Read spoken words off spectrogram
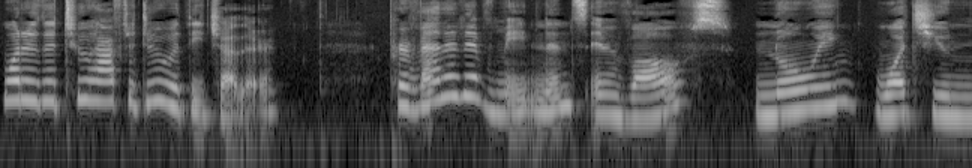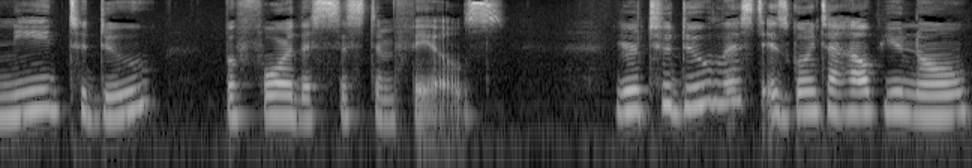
What do the two have to do with each other? Preventative maintenance involves knowing what you need to do before the system fails. Your to do list is going to help you know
